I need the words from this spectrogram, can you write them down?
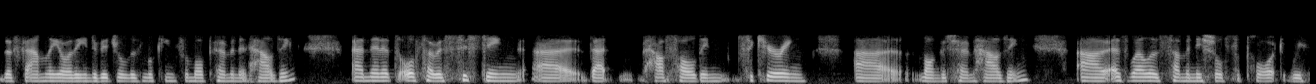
the family or the individual is looking for more permanent housing. And then it's also assisting uh, that household in securing uh, longer term housing, uh, as well as some initial support with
